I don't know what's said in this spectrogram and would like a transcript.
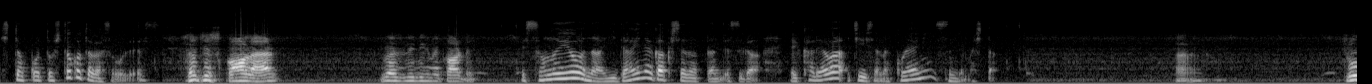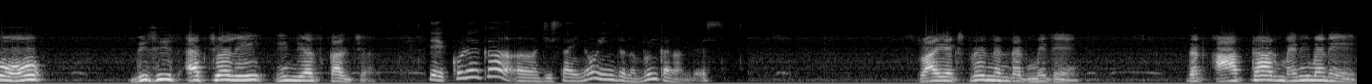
一言一言がそうです Such a scholar, was living in a cottage. そのような偉大な学者だったんですがえ彼は小さな小屋に住んでました? So, this is actually India's culture. でこれがあ実際のインドの文化なんです So I explained in that meeting that after many, many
